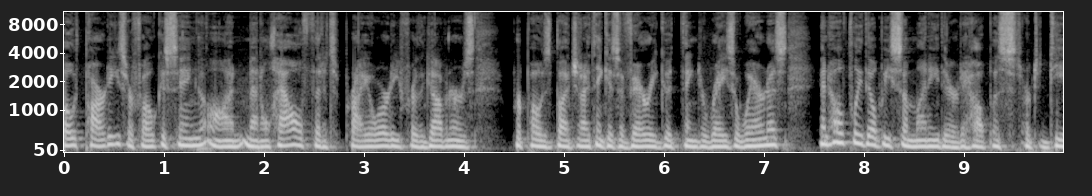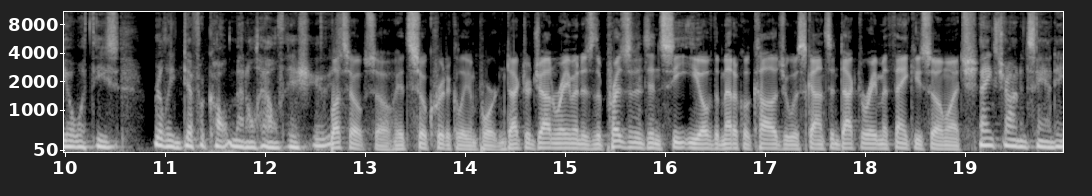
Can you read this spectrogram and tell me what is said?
both parties are focusing on mental health, that it's a priority for the governor's proposed budget, I think is a very good thing to raise awareness. And hopefully there'll be some money there to help us start to deal with these really difficult mental health issues. Let's hope so. It's so critically important. Dr. John Raymond is the president and CEO of the Medical College of Wisconsin. Dr. Raymond, thank you so much. Thanks, John and Sandy.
